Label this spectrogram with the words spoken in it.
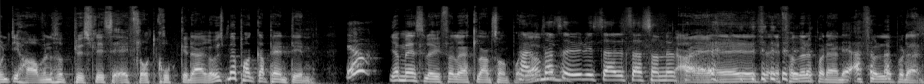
rundt i haven og så plutselig se ei flott krukke der òg, som er pakka pent inn. Ja. Ja, med sløyfe eller et eller annet sånt på. Hadde Ja, tatt seg ut hvis jeg hadde tatt sånne ja, jeg, jeg, følger deg på den. Jeg følger deg på den.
